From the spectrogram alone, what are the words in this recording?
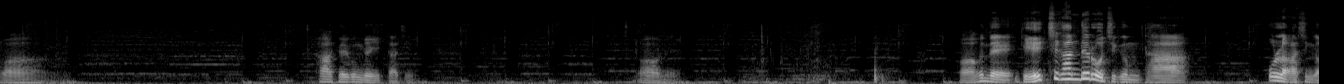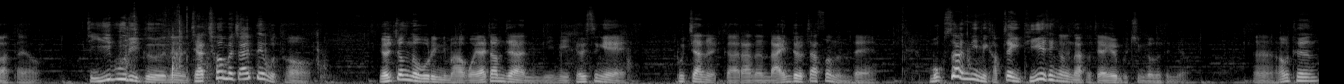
와. 하 결국 여기까지. 아 네. 아 근데 이게 예측한 대로 지금 다 올라가신 것 같아요. 2부 리그는 제가 처음에 짤 때부터 열정 너구리님하고 야잠자님이 결승에 붙지 않을까라는 라인대로 짰었는데 목사님이 갑자기 뒤에 생각나서 제가 열 붙인 거거든요. 어, 아무튼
